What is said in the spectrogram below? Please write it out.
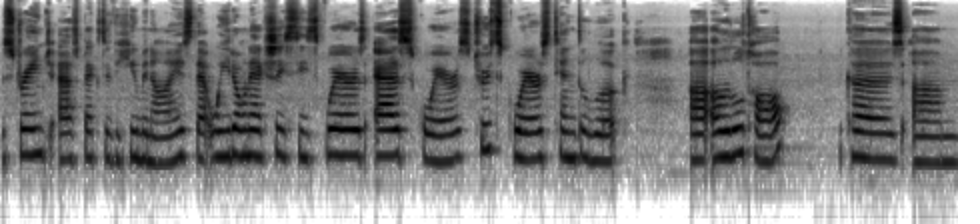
strange aspects of the human eye is that we don't actually see squares as squares. True squares tend to look uh, a little tall because um,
